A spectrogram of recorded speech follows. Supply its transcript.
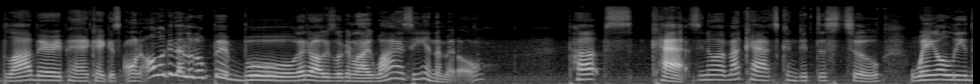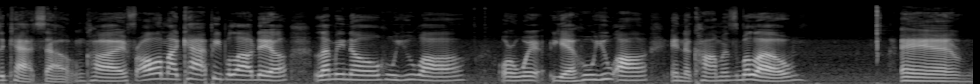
Blahberry Pancake is on. Oh, look at that little pit bull. That dog is looking like, why is he in the middle? Pups, cats. You know what? My cats can get this too. We ain't gonna leave the cats out, okay? For all of my cat people out there, let me know who you are or where, yeah, who you are in the comments below. And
